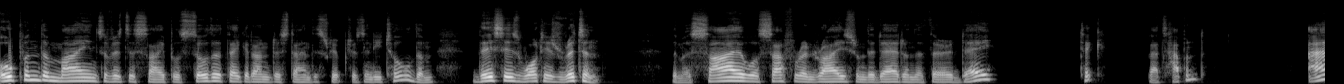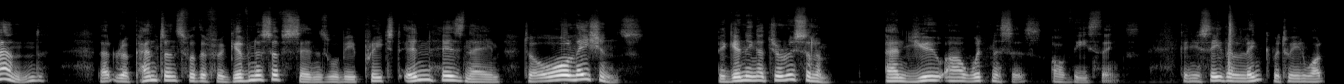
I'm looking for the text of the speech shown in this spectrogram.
opened the minds of his disciples so that they could understand the scriptures. And he told them, This is what is written the Messiah will suffer and rise from the dead on the third day. Tick, that's happened. And that repentance for the forgiveness of sins will be preached in his name to all nations, beginning at Jerusalem. And you are witnesses of these things. Can you see the link between what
